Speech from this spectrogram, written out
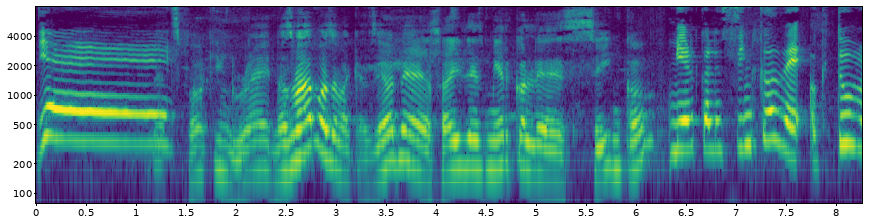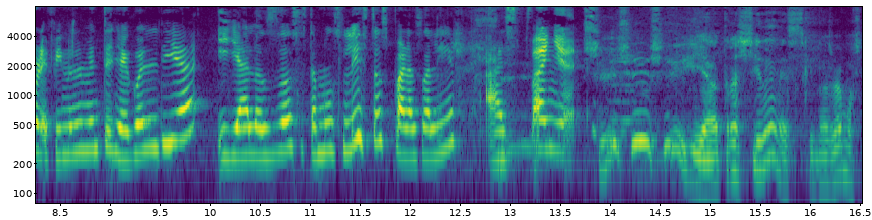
¡Yay! That's fucking great. Nos vamos de vacaciones. Hoy es miércoles 5. Miércoles 5 de octubre. Finalmente llegó el día y ya los dos estamos listos para salir a España. Sí, sí, sí. Y a otras ciudades nos vamos.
